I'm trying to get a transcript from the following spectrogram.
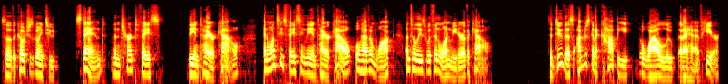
So the coach is going to stand, then turn to face the entire cow and once he's facing the entire cow, we'll have him walk until he's within one meter of the cow. To do this, I'm just going to copy the while loop that I have here.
